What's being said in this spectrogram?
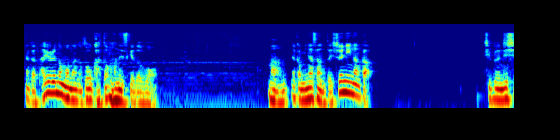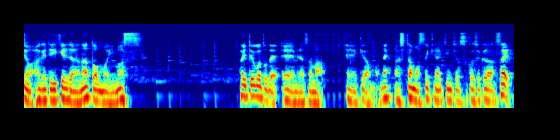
なんか頼るのもなんかどうかと思うんですけども、まあ、なんか皆さんと一緒になんか、自分自身を上げていけたらなと思います。はい、ということで、えー皆様、えー今日もね、明日も素敵な一日を過ごしてください。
